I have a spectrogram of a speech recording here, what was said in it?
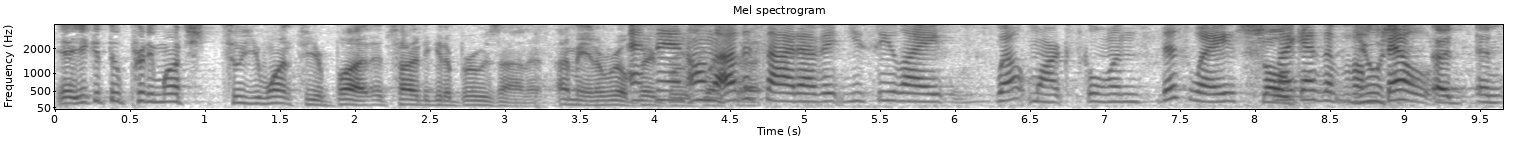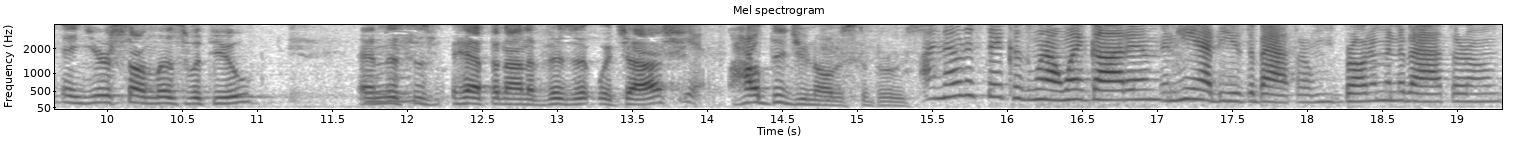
yeah, you could do pretty much till you want to your butt. It's hard to get a bruise on it. I mean, a real And big then bruise on the like other that. side of it, you see like welt marks going this way, So like as of a you belt. And, and, and your son lives with you, and this has happened on a visit with Josh. Mm-hmm. Yes. How did you notice the bruise? I noticed it because when I went got him, and he had to use the bathroom, brought him in the bathroom,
